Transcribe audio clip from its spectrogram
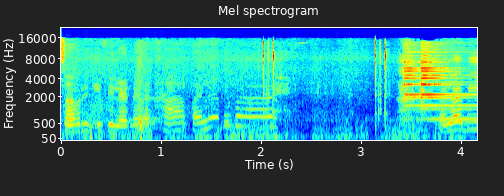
สาวรินอีพีแลนด์ด้วยนะคะ ไปแล้วบ๊ายบาย ไปแล้วบี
